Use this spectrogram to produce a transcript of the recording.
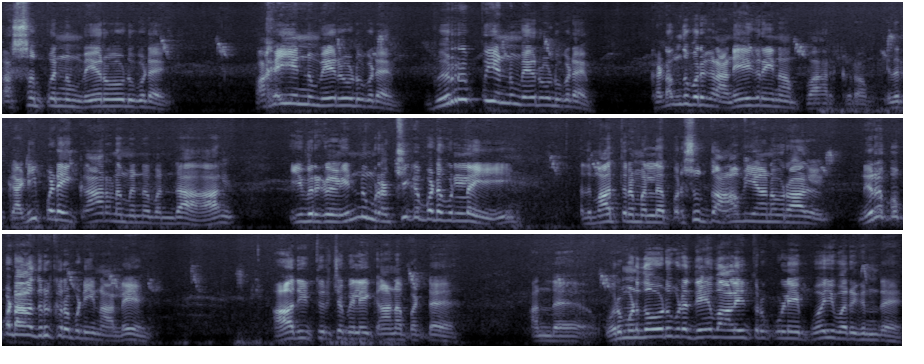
கசப்பு என்னும் வேரோடு கூட பகை என்னும் வேரோடு கூட வெறுப்பு என்னும் வேரோடு கூட கடந்து வருகிற அநேகரை நாம் பார்க்கிறோம். இதற்கு அடிப்படை காரணம் என்னவென்றால் இவர்கள் இன்னும் ரட்சிக்கப்படவில்லை. அது மாத்திரமல்ல பரிசுத்த ஆவியானவரால் நிரப்பப்படாதிருக்கிறபடினாலே ஆதி திருச்சபையிலே காணப்பட்ட அந்த ஒரு மனதோடு கூட தேவாலயத்திற்குள்ளே போய் வருகின்ற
